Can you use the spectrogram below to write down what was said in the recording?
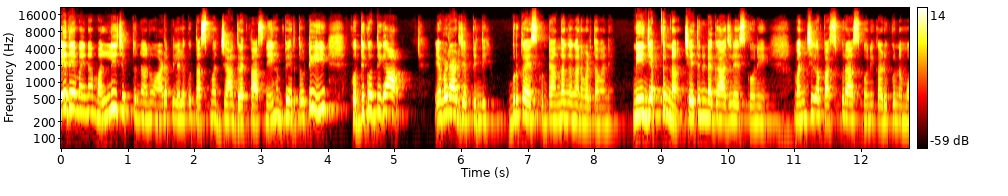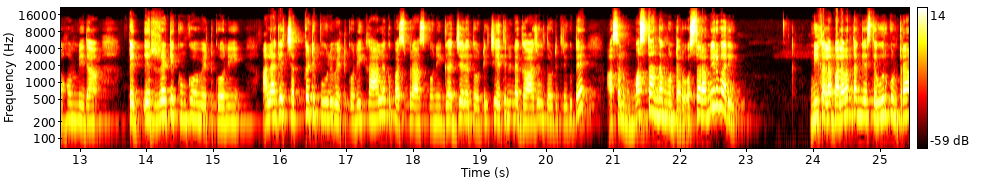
ఏదేమైనా మళ్ళీ చెప్తున్నాను ఆడపిల్లలకు తస్మత్ జాగ్రత్త స్నేహం పేరుతోటి కొద్ది కొద్దిగా ఎవడాడు చెప్పింది? బురక వేసుకుంటే అందంగా కనబడతామని. నేను చెప్తున్నా చేతి నిండా గాజులు వేసుకొని మంచిగా పసుపు రాసుకొని కడుక్కున్న మొహం మీద పెద్ద ఎర్రటి కుంకుమ పెట్టుకొని అలాగే చక్కటి పూలు పెట్టుకొని కాళ్ళకు పసుపు రాసుకొని గజ్జెలతోటి చేతి నిండా గాజులతోటి తిరిగితే అసలు మస్తు అందంగా ఉంటారు. వస్తారా మీరు మరి? మీకు అలా బలవంతంగా చేస్తే ఊరుకుంటారా?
